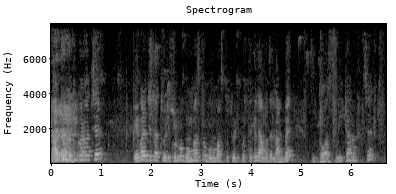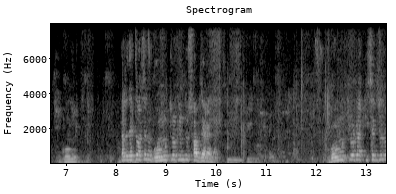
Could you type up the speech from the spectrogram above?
তার জন্য কী করা হচ্ছে, এবার যেটা তৈরি করব ব্রহ্মাস্ত্র ব্রহ্মাস্ত্র তৈরি করতে গেলে আমাদের লাগবে দশ লিটার হচ্ছে গোমূত্র। তাহলে দেখতে পাচ্ছেন, গোমূত্র কিন্তু সব জায়গায় লাগছে। গোমূত্রটা কিসের জন্য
